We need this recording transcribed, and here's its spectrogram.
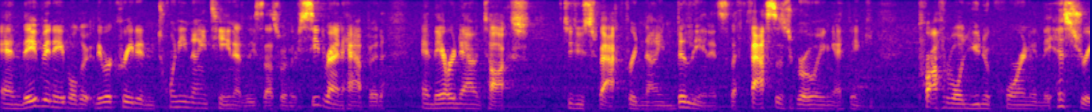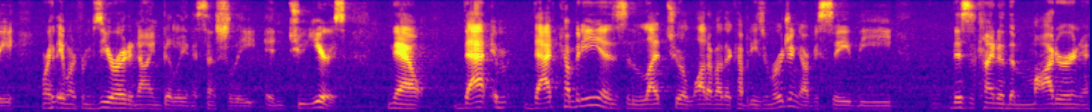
and they've been able to. They were created in 2019, at least that's when their seed round happened, and they are now in talks to do SPAC for nine billion. It's the fastest growing, I think, profitable unicorn in the history, where they went from zero to nine billion essentially in two years. Now, that that company has led to a lot of other companies emerging. Obviously, the this is kind of the modern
